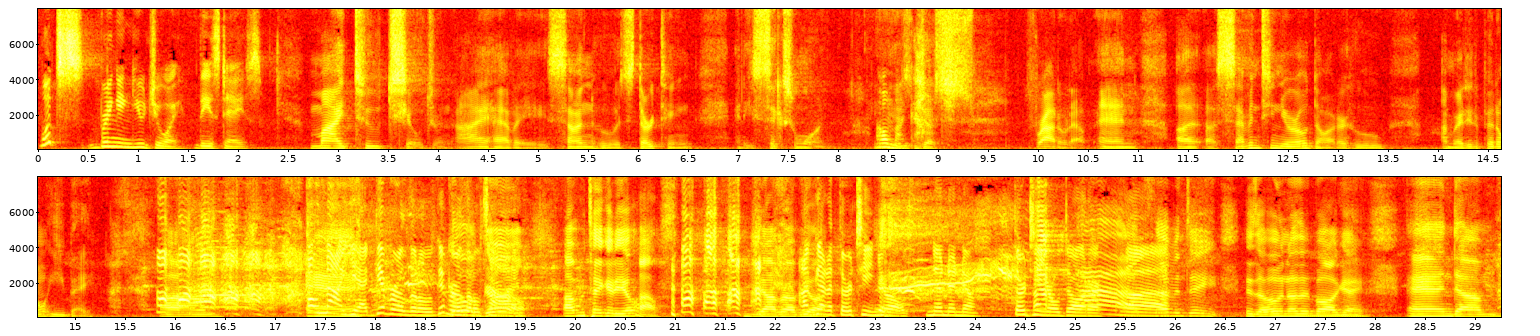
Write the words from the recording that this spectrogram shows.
What's bringing you joy these days? My two children. I have a son who is 13, and he's 6'1. He oh my God. Just throttled up, and a 17 year old daughter who I'm ready to put on eBay. Um, oh, not yet. Give her a little. Give her a little time. I'm gonna take her to your house. I've got a 13 year old. No, no, no. 13 year old daughter. Uh, 17 is a whole other ball game, and um,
